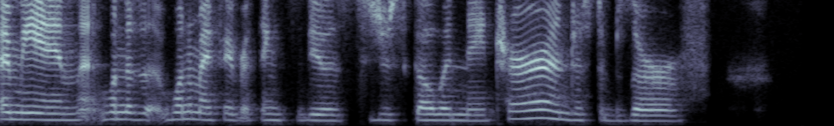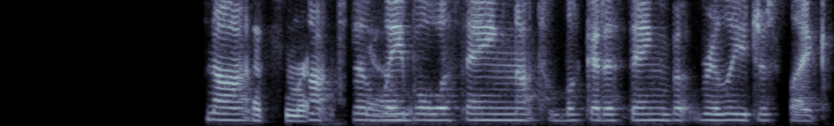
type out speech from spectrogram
i mean one of the one of my favorite things to do is to just go in nature and just observe not That's not to yeah. label a thing, not to look at a thing, but really just like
